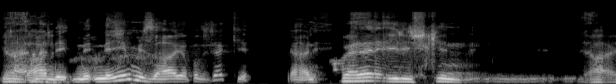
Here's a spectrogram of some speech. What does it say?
Yani, Daha ne, ne, neyin mizahı yapılacak ki? Yani habere ilişkin ya,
